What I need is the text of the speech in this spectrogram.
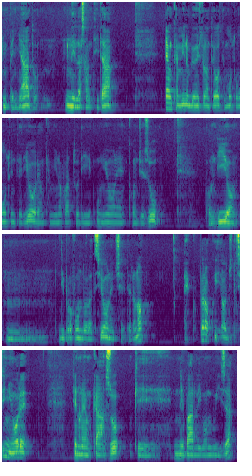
impegnato nella santità. È un cammino, abbiamo visto tante volte, molto molto interiore, è un cammino fatto di unione con Gesù, con Dio, mh, mm, di profonda orazione, eccetera, no? Ecco, però qui oggi il Signore, e non è un caso che ne parli con Luisa,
